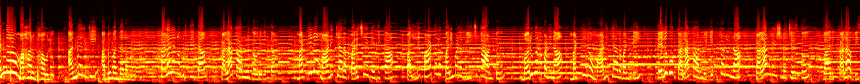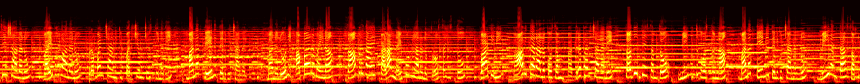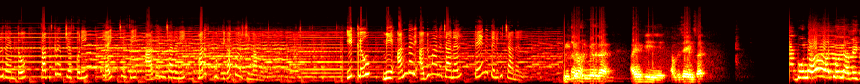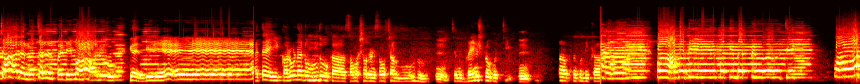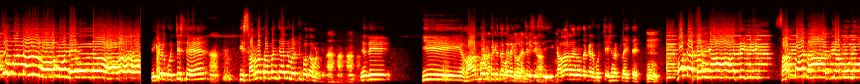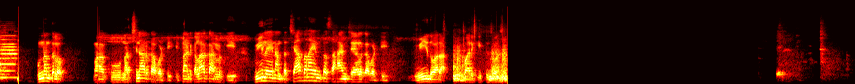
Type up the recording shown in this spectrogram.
ఎందరో మహానుభావులు అందరికీ అభివందనములు. కళలను గుర్తిద్దాం కళాకారులను గౌరవిద్దాం. మట్టిలో మాణిక్యాల పరిచయ వేదిక పల్లె పాటల పరిమళ వీచిక అంటూ మరుగున పడిన మట్టిలో మాణిక్యాల వంటి తెలుగు కళాకారులు ఎక్కడున్నా కళాన్వేషణ చేస్తూ వారి కళా విశేషాలను వైభవాలను ప్రపంచానికి పరిచయం చేస్తున్నది మన తేనె తెలుగు ఛానల్. మనలోని అపారమైన సాంప్రదాయ కళా నైపుణ్యాలను ప్రోత్సహిస్తూ వాటిని భావితరాల కోసం భద్రపరచాలనే సదుద్దేశంతో మీ ముందుకు వస్తున్న మన తేనె తెలుగు ఛానల్ను మీరంతా సహృదయంతో సబ్స్క్రైబ్ చేసుకుని లైక్ చేసి ఆదరించాలని మనస్ఫూర్తిగా కోరుచున్నాము. ఇట్లు మీ అందరి అభిమాన ఛానల్ తేనె తెలుగు ఛానల్. మీదుగా ఆయనకి అందజేయండి సార్. గుణాగుణ విచారణ చల్పటి వారు గెలిగిరే. అయితే ఈ కరోనాకు ముందు ఒక సంవత్సరం రెండు సంవత్సరాల ముందు చిన్న బ్రెయిన్ స్ట్రోక్ వచ్చి కొద్దిగా పార్వతీ పతి మెప్పించి ఇక్కడికి వచ్చేస్తే ఈ సర్వ ప్రపంచాన్ని మర్చిపోతామండి. ఏది? ఈ హార్మోన్ పెట్టి దగ్గరికి వచ్చేసేసి ఈ. కళారంగం దగ్గరకు వచ్చేసినట్లయితే. ఒక సన్యాసికి సర్వరాజ్యములు ఉన్నంతలో మాకు నచ్చినారు కాబట్టి ఇట్లాంటి కళాకారులకి వీలైనంత చేతనైనంత సహాయం చేయాలి కాబట్టి మీ ద్వారా వారికి ఇప్పించవచ్చు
